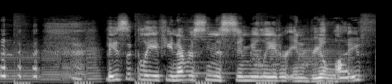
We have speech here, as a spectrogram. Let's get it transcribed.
Basically, if you've never seen a simulator in real life,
